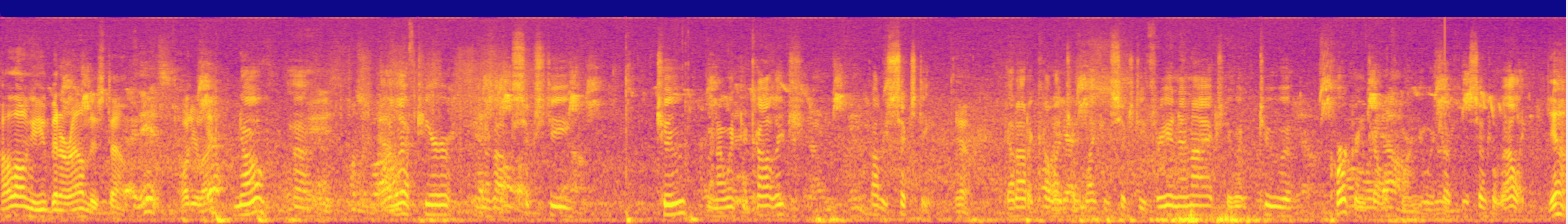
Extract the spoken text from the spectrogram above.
How long have you been around this town? All your life? No, uh, I left here in about 62 when I went to college, probably 60. Yeah. Got out of college in like in 63, and then I actually went to uh, Corcoran, California, which is up in the Central Valley. Yeah.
